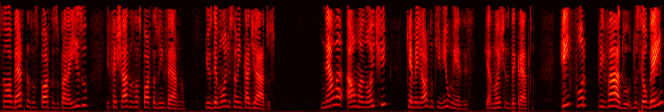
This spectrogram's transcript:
são abertas as portas do paraíso e fechadas as portas do inferno, e os demônios são encadeados. Nela há uma noite que é melhor do que mil meses, que é a noite do decreto. Quem for privado do seu bem,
